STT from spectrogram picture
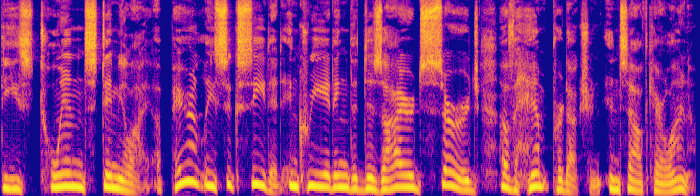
These twin stimuli apparently succeeded in creating the desired surge of hemp production in South Carolina.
